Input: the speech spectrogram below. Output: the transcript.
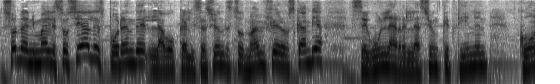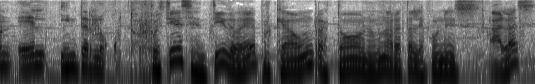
son animales sociales, por ende, la vocalización de estos mamíferos cambia según la relación que tienen con el interlocutor. Pues tiene sentido, ¿eh? Porque a un ratón o una rata le pones alas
